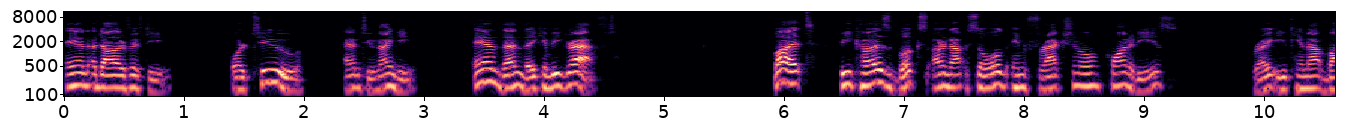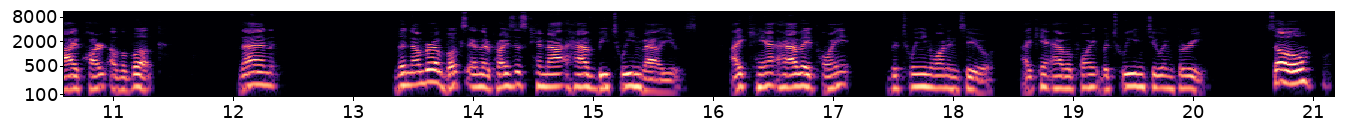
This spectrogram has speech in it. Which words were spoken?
and $1.50, or 2 and 2.90 and then they can be graphed. But because books are not sold in fractional quantities, right? You cannot buy part of a book. Then the number of books and their prices cannot have between values. I can't have a point between one and two. I can't have a point between two and three. So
